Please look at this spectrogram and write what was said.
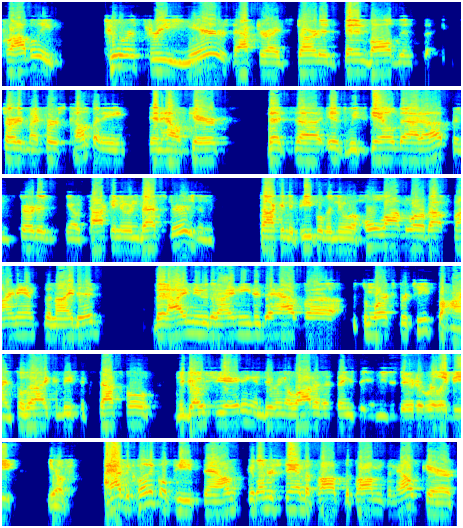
probably two or three years after I'd started, been involved in, started my first company in healthcare. That uh, is, we scaled that up and started, you know, talking to investors and talking to people that knew a whole lot more about finance than I did. That I knew that I needed to have uh, some more expertise behind, so that I could be successful negotiating and doing a lot of the things that you need to do to really be, you know, I had the clinical piece down, could understand the, prob- the problems in healthcare,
